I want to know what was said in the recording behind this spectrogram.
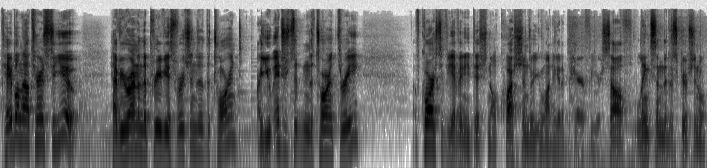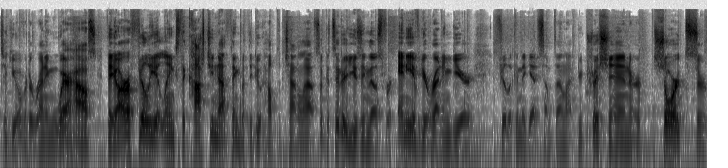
Table now turns to you. Have you run in the previous versions of the Torrent? Are you interested in the Torrent 3? Of course, if you have any additional questions or you want to get a pair for yourself, links in the description will take you over to Running Warehouse. They are affiliate links that cost you nothing, but they do help the channel out, so consider using those for any of your running gear if you're looking to get something like nutrition or shorts or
